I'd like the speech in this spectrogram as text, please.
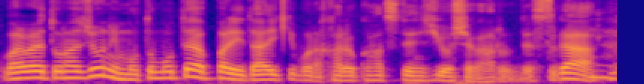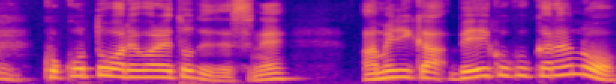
我々と同じようにもともとやっぱり大規模な火力発電事業者があるんですが、ここと我々とでですね、アメリカ、米国からの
